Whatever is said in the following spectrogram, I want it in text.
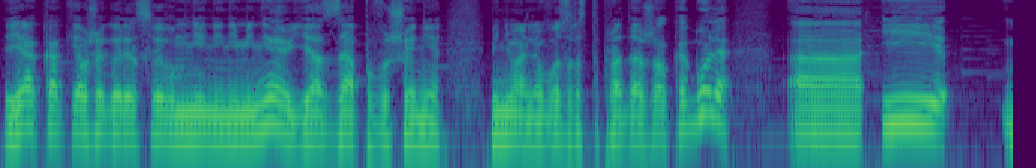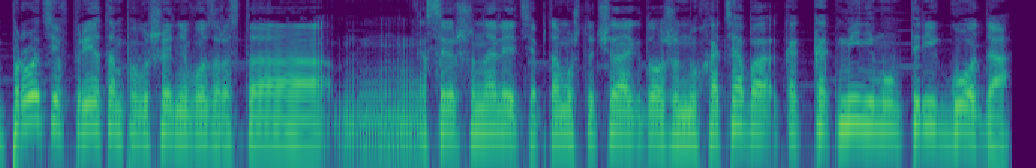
Я, как я уже говорил, своего мнения не меняю. Я за повышение минимального возраста продажи алкоголя. А, и против при этом повышения возраста совершеннолетия, потому что человек должен, ну, хотя бы как, как минимум три года,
